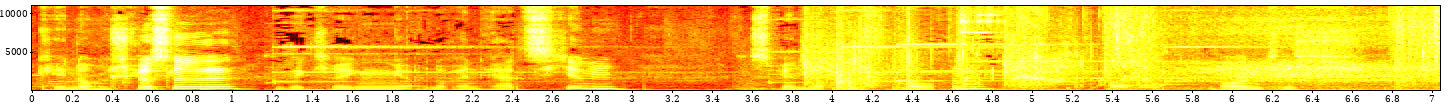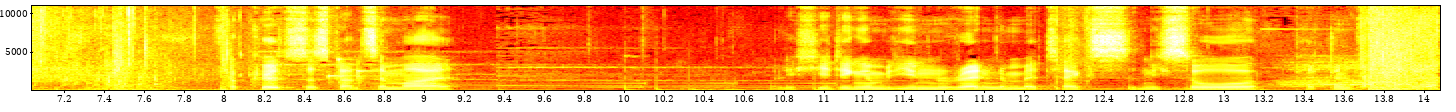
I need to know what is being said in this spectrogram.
Okay, noch ein Schlüssel. Wir kriegen noch ein Herzchen, das wir noch nicht brauchen. Und ich verkürze das Ganze mal. Weil ich die Dinge mit ihren Random Attacks nicht so prickelnd finde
